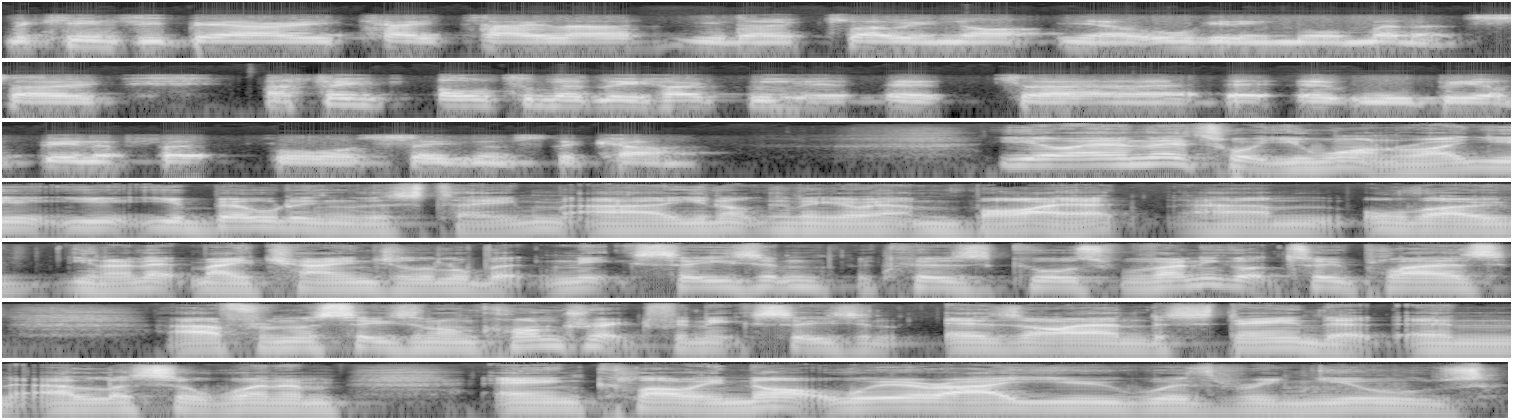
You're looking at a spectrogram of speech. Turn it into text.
Mackenzie Barry, Kate Taylor, you know, Chloe Knott, you know, all getting more minutes. So I think ultimately, hopefully, it it, uh, it, it will be a benefit for seasons to come. Yeah, and that's what you want, right? You, you, are building this team. Uh, you're not going to go out and buy it. Um, although, you know, that may change a little bit next season because, of course, we've only got two players uh, from the season on contract for next season, as I understand it, and Alyssa Whinham and Chloe Knott. Where are you with renewals?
